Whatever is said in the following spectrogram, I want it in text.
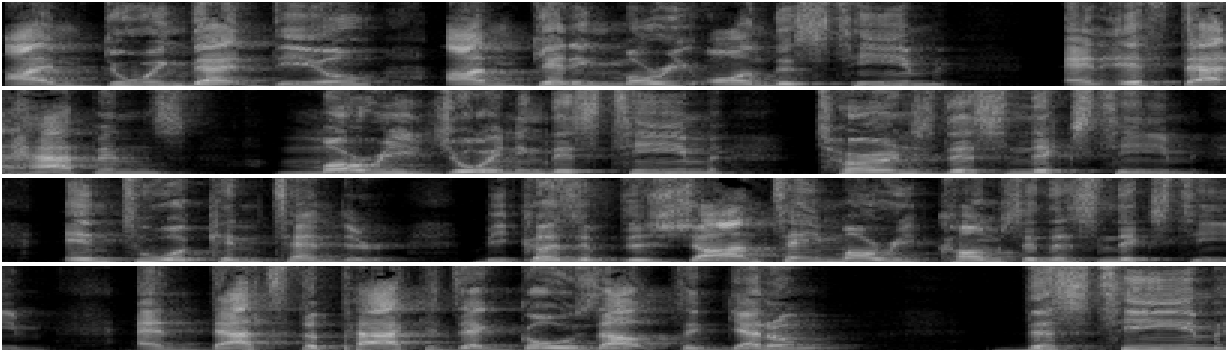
I'm doing that deal. I'm getting Murray on this team. And if that happens, Murray joining this team turns this Knicks team into a contender. Because if DeJounte Murray comes to this Knicks team and that's the package that goes out to get him, this team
